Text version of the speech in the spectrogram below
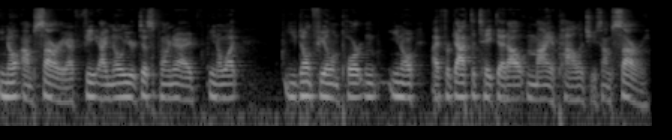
You know i'm sorry. I feel i know you're disappointed. I you know what? You don't feel important. You know i forgot to take that out my apologies. I'm sorry.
